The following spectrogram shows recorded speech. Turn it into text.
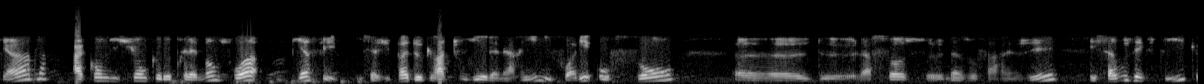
fiable, à condition que le prélèvement soit bien fait. Il ne s'agit pas de gratouiller la narine, il faut aller au fond euh, de la fosse nasopharyngée. Et ça vous explique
